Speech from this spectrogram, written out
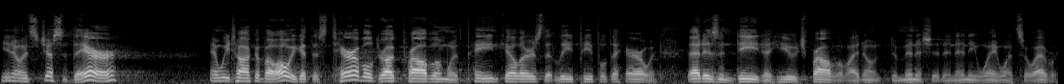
You know, it's just there. And we talk about, oh, we got this terrible drug problem with painkillers that lead people to heroin. That is indeed a huge problem. I don't diminish it in any way whatsoever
